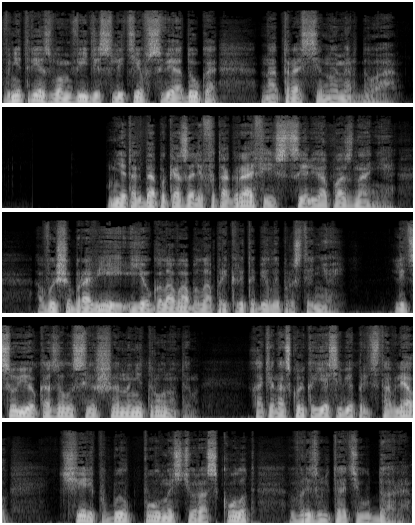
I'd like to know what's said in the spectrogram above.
в нетрезвом виде слетев с виадука на трассе номер два. Мне тогда показали фотографии с целью опознания — Выше бровей ее голова была прикрыта белой простыней. Лицо ее казалось совершенно нетронутым, хотя, насколько я себе представлял, череп был полностью расколот в результате удара.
